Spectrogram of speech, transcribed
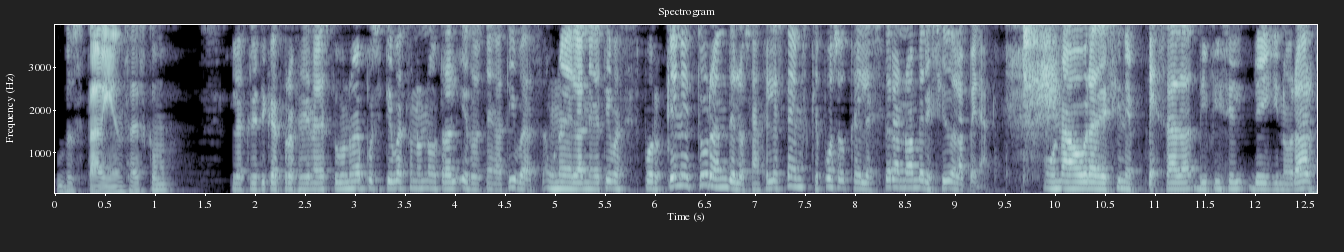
pues está bien, ¿sabes cómo? Las críticas profesionales tuvo nueve positivas, una neutral y dos negativas. Una de las negativas es por Kenneth Turan de Los Angeles Times, que puso que la espera no ha merecido la pena. Una obra de cine pesada, difícil de ignorar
